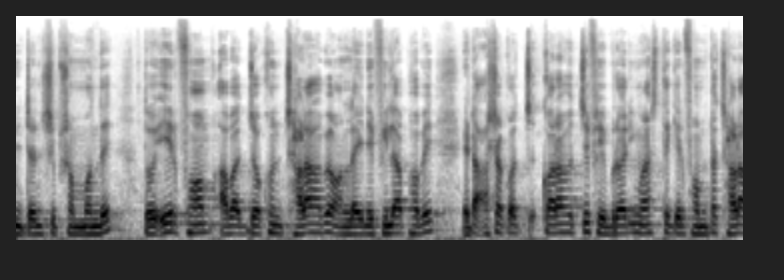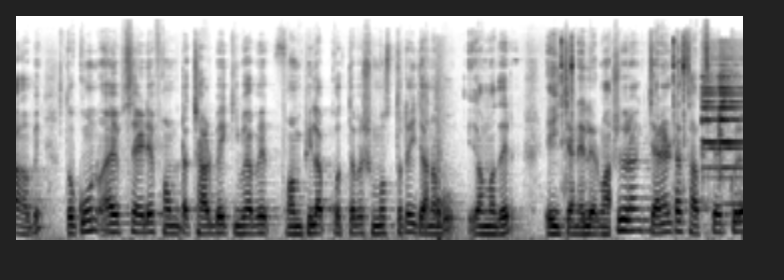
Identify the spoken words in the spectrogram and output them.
ইন্টার্নশিপ সম্বন্ধে। তো এর ফর্ম আবার যখন ছাড়া হবে অনলাইনে ফিল আপ হবে, এটা আশা করা হচ্ছে ফেব্রুয়ারি মাস থেকে এর ফর্মটা ছাড়া হবে। তো কোন ওয়েবসাইটে ফর্মটা ছাড়বে, কীভাবে ফর্ম ফিল আপ করতে হবে সমস্তটাই জানাব আমাদের এই চ্যানেলের মাধ্যমে। সুতরাং চ্যানেলটা সাবস্ক্রাইব করে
